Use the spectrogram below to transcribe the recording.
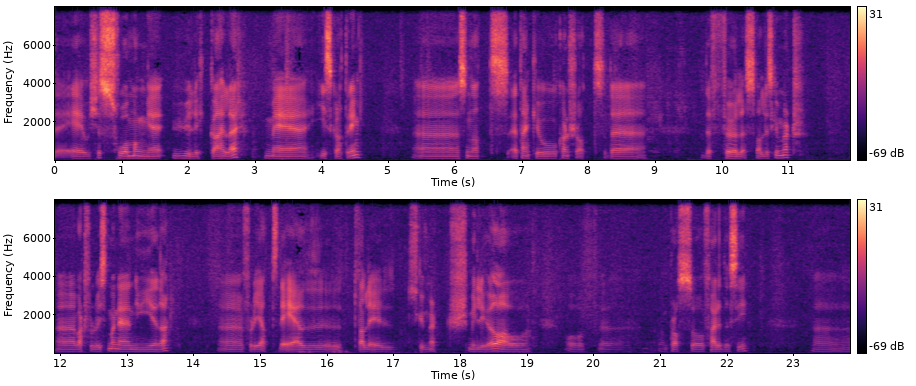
Det er jo ikke så mange ulykker heller med isklatring. Eh, sånn at jeg tenker jo kanskje at det, det føles veldig skummelt. Eh, hvert fall hvis man er ny i det. Eh, fordi at det er et veldig skummelt miljø da, og, og eh, en plass å ferdes i. Uh,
